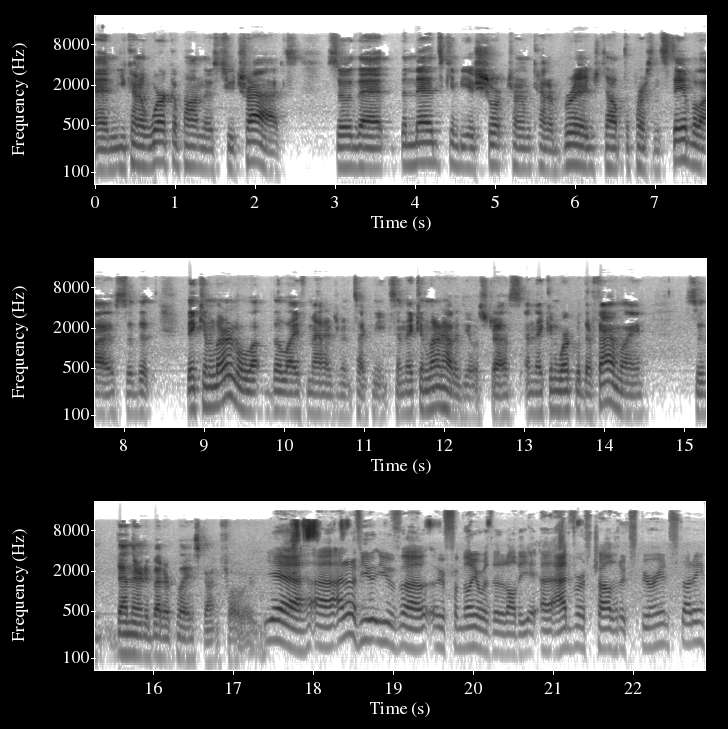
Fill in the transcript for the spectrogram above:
and you kind of work upon those two tracks so that the meds can be a short term kind of bridge to help the person stabilize so that they can learn the, life management techniques and they can learn how to deal with stress and they can work with their family so then they're in a better place going forward. Yeah, uh, I don't know if you you've uh, you're familiar with it at all. The uh, adverse childhood experience study.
